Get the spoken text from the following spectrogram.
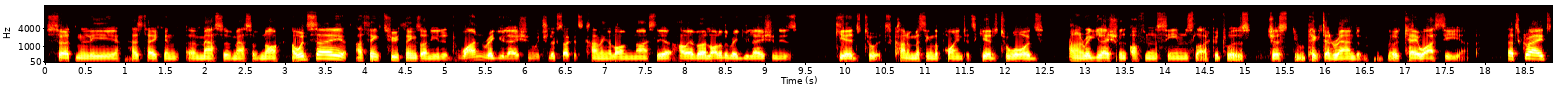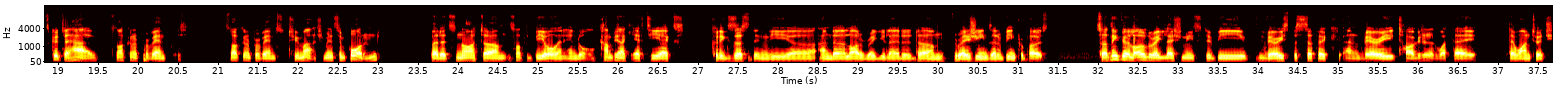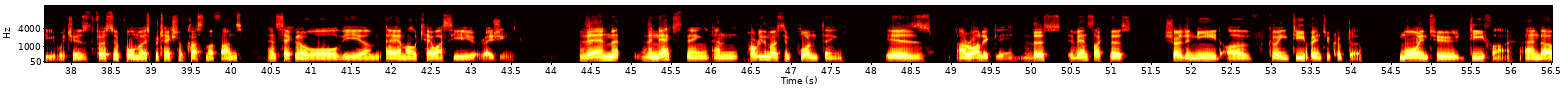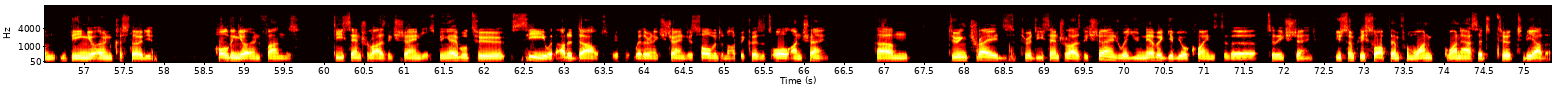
certainly has taken a massive, massive knock. I would say I think two things are needed. One, regulation, which looks like it's coming along nicely. However, a lot of the regulation is geared to it's kind of missing the point. It's geared towards uh, regulation often seems like it was just picked at random. KYC, that's great. It's good to have. It's not going to prevent this. It's not going to prevent too much. I mean, it's important, but it's not. Um, it's not the be all and end all. A company like FTX could exist in the uh, under a lot of regulated um, regimes that have been proposed. So I think a lot of the regulation needs to be very specific and very targeted at what they they want to achieve, which is first and foremost protection of customer funds, and second of all the um, AML KYC regimes. Then the next thing, and probably the most important thing, is ironically, this events like this show the need of going deeper into crypto more into DeFi and um, being your own custodian, holding your own funds, decentralized exchanges, being able to see without a doubt if, whether an exchange is solvent or not because it's all on chain. Um, doing trades through a decentralized exchange where you never give your coins to the to the exchange. You simply swap them from one one asset to, to the other.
